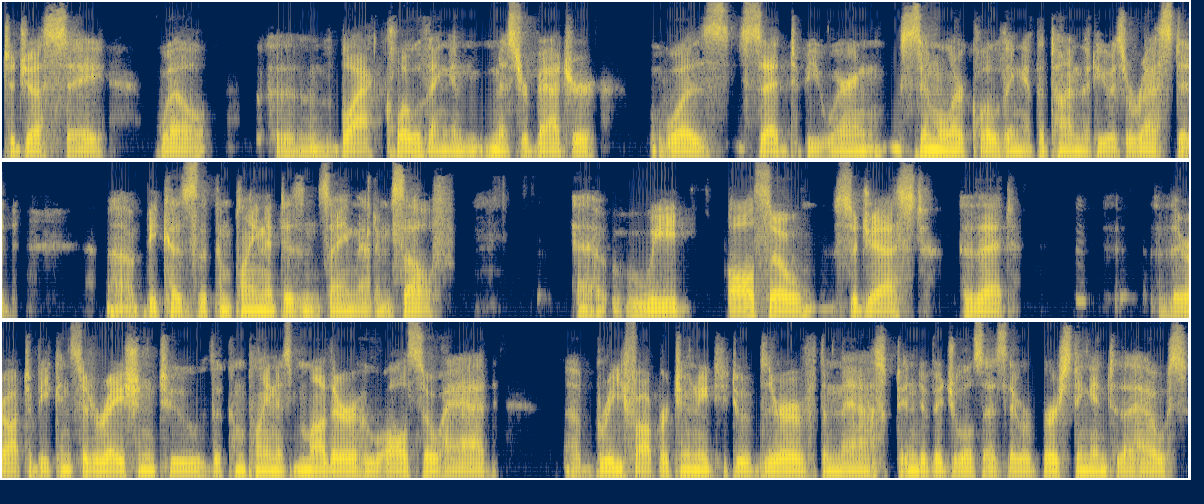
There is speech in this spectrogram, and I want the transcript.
to just say, well, uh, black clothing and Mr. Badger was said to be wearing similar clothing at the time that he was arrested, uh, because the complainant isn't saying that himself. Uh, we also suggest that there ought to be consideration to the complainant's mother, who also had a brief opportunity to observe the masked individuals as they were bursting into the house,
